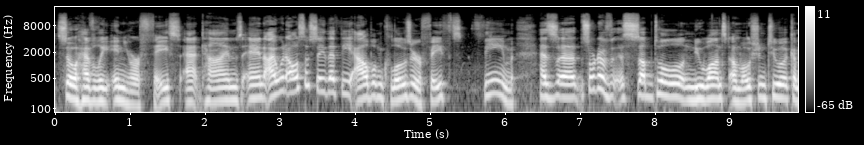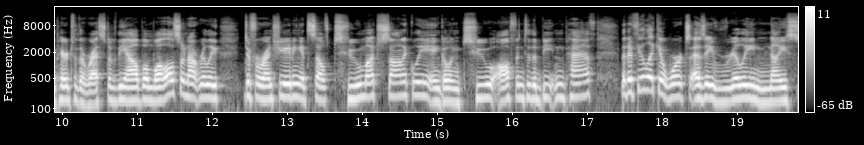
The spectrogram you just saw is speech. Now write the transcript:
so heavily in your face at times. And I would also say that the album closer, Faith's theme has a sort of subtle, nuanced emotion to it compared to the rest of the album, while also not really differentiating itself too much sonically and going too off into the beaten path, that I feel like it works as a really nice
